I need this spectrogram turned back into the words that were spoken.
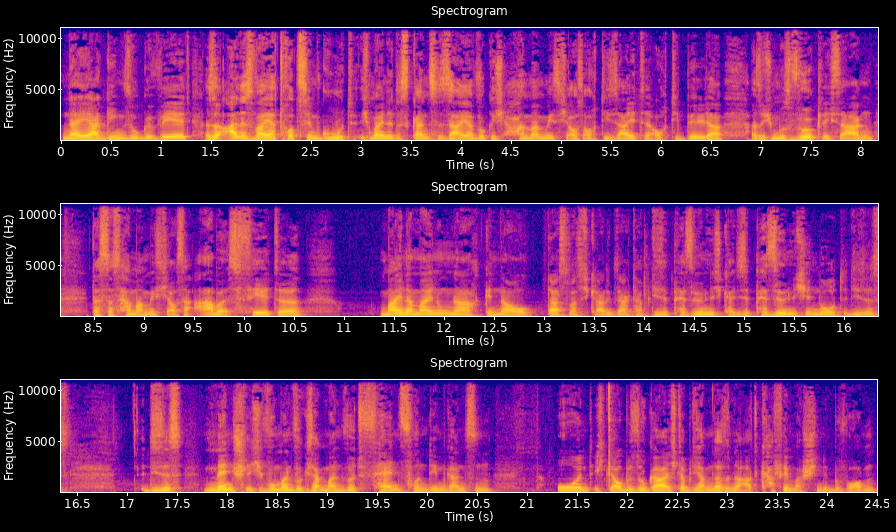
naja, ging so gewählt. Also alles war ja trotzdem gut. Ich meine, das Ganze sah ja wirklich hammermäßig aus, auch die Seite, auch die Bilder. Also ich muss wirklich sagen, dass das hammermäßig aussah. Aber es fehlte meiner Meinung nach genau das, was ich gerade gesagt habe, diese Persönlichkeit, diese persönliche Note, dieses dieses Menschliche, wo man wirklich sagt, man wird Fan von dem Ganzen. Und ich glaube sogar, ich glaube, die haben da so eine Art Kaffeemaschine beworben.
